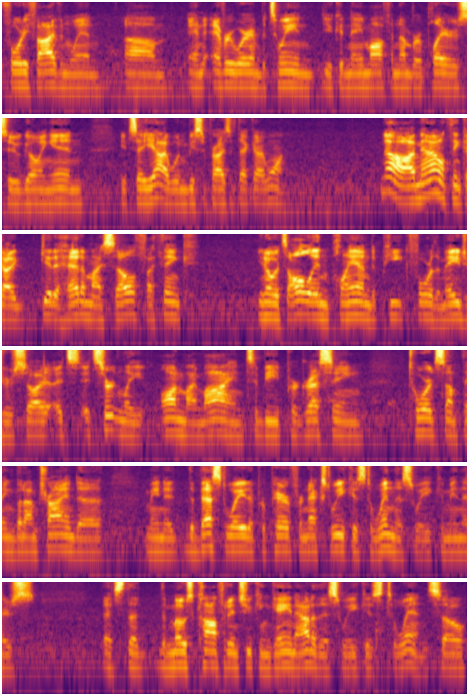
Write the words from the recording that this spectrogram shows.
45 and win, um, and everywhere in between, you could name off a number of players who going in, you'd say, yeah, I wouldn't be surprised if that guy won. No, I mean I don't think I get ahead of myself. I think, you know, it's all in plan to peak for the majors, so I, it's it's certainly on my mind to be progressing towards something. But I'm trying to. I mean, it, the best way to prepare for next week is to win this week. I mean, there's that's the the most confidence you can gain out of this week is to win. So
